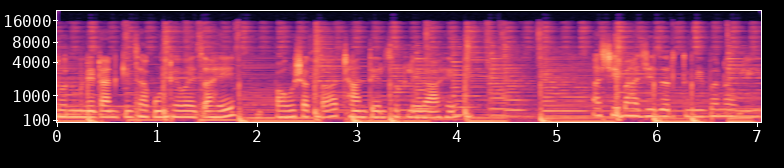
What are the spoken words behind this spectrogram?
दोन मिनिट आणखी झाकून ठेवायचं आहे. पाहू शकता छान तेल सुटलेलं आहे. अशी भाजी जर तुम्ही बनवली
